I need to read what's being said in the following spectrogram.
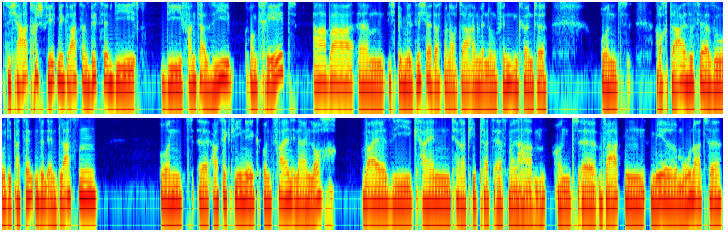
psychiatrisch fehlt mir gerade so ein bisschen die, die Fantasie konkret, aber ähm, ich bin mir sicher, dass man auch da Anwendungen finden könnte. Und auch da ist es ja so, die Patienten sind entlassen, und äh, aus der Klinik und fallen in ein Loch, weil sie keinen Therapieplatz erstmal haben und äh, warten mehrere Monate,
